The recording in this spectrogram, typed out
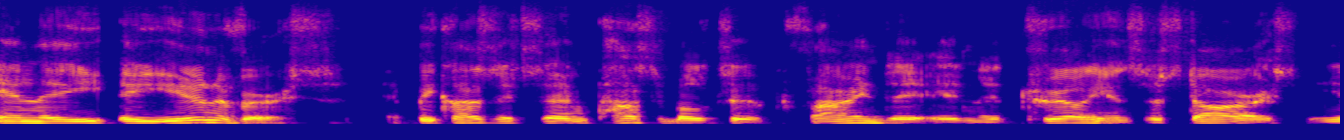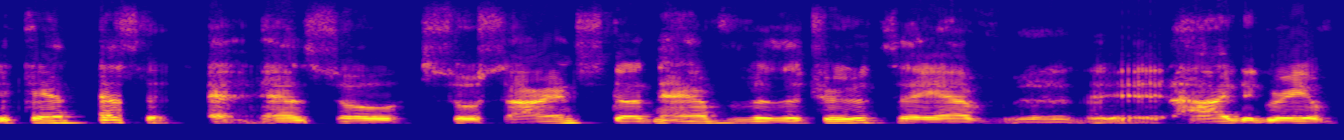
in the, the universe because it's impossible to find it in the trillions of stars, you can't test it. And, and so, so science doesn't have the truth. They have a high degree of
